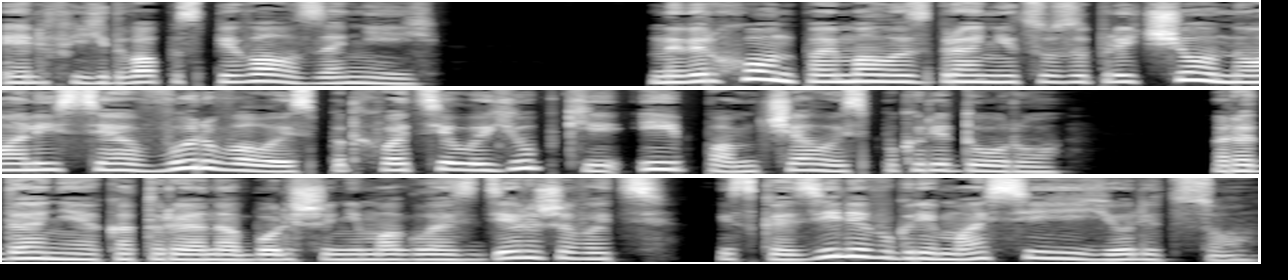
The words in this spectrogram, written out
Эльф едва поспевал за ней. Наверху он поймал избранницу за плечо, но Алисия вырвалась, подхватила юбки и помчалась по коридору. Рыдания, которые она больше не могла сдерживать, исказили в гримасе ее лицо.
